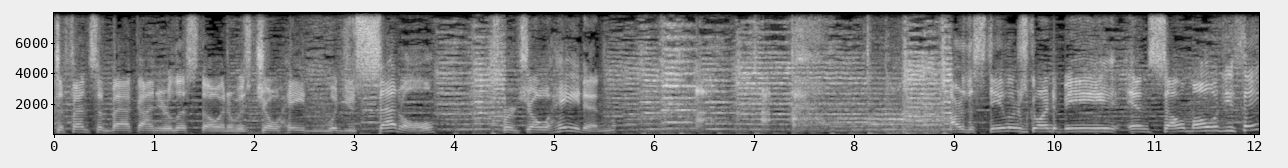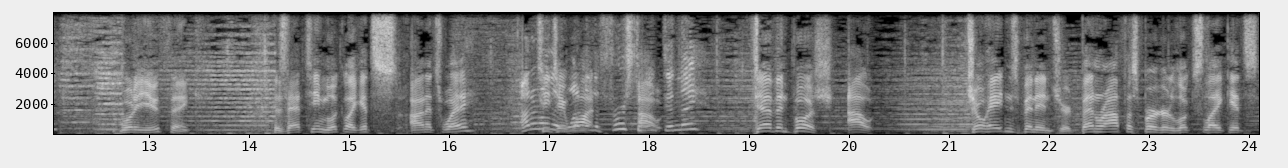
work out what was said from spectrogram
defensive back on your list, though, and it was Joe Haden. Would you settle for Joe Haden? Uh, Are the Steelers going to be in sell mode, you think? what do you think? Does that team look like it's on its way? I don't know. TJ they won Watt, in the first week, out. didn't they? Devin Bush out. Joe Haden's been injured. Ben Roethlisberger looks like it's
